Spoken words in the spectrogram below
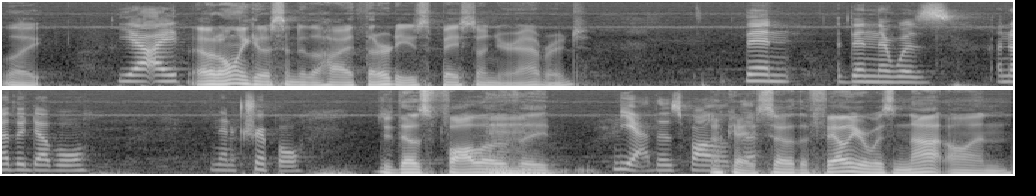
like Yeah, I that would only get us into the high 30s based on your average then then there was another double, and then a triple. did those follow Mm. the Yeah, those followed. okay the, so the failure was not on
